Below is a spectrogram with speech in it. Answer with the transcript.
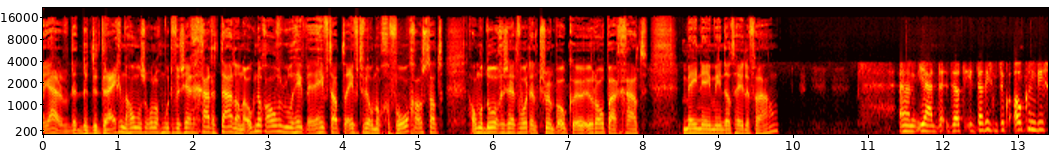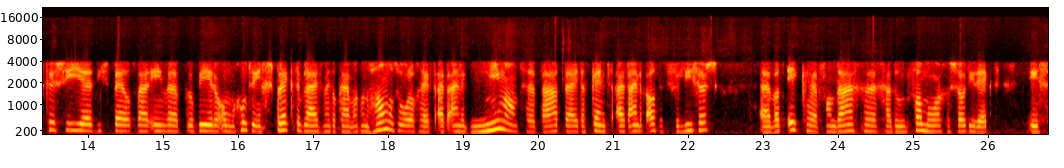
ja, de, de, de, dreigende handelsoorlog moeten we zeggen. Gaat het daar dan ook nog over? Heeft, heeft dat eventueel nog gevolgen als dat allemaal doorgezet wordt... en Trump ook Europa gaat meenemen in dat hele verhaal? Um, ja, dat, dat is natuurlijk ook een discussie uh, die speelt... waarin we proberen om goed in gesprek te blijven met elkaar. Want een handelsoorlog heeft uiteindelijk niemand uh, baat bij. Dat kent uiteindelijk altijd verliezers. Uh, wat ik vandaag ga doen, vanmorgen zo direct... is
